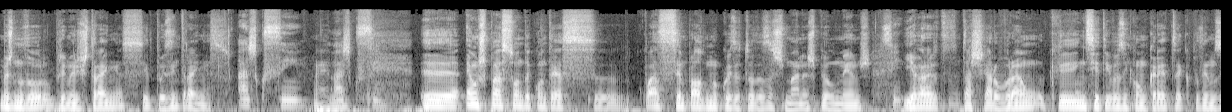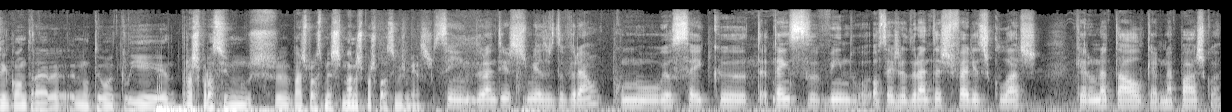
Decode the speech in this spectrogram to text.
Mas no Douro, primeiro estranha-se e depois entranha-se. Acho que sim. É, Acho que sim. Uh, é um espaço onde acontece quase sempre alguma coisa todas as semanas, pelo menos. Sim. E agora está a chegar o verão. Que iniciativas em concreto é que podemos encontrar no teu ateliê para, os próximos, para as próximas semanas, para os próximos meses? Sim, durante estes meses de verão, como eu sei que tem-se vindo, ou seja, durante as férias escolares, quer no Natal, quer na Páscoa,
